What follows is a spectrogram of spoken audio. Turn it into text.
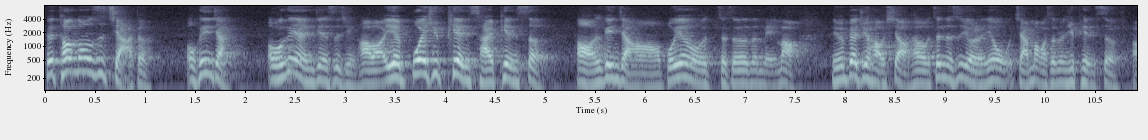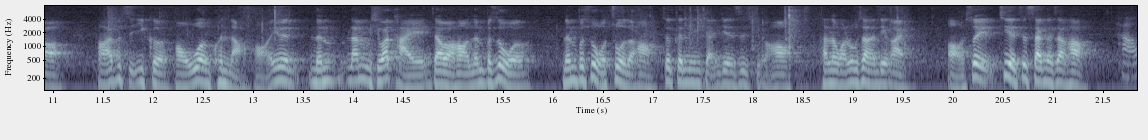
这通通是假的。我跟你讲，我跟你讲一件事情，好不好？也不会去骗财骗色，哦，我跟你讲哦，不会用我泽泽的美貌，你们不要觉得好笑，还有真的是有人用假冒我身份去骗色啊，好还不止一个，好我很困扰哈，因为人人不喜欢抬，知道吧？哈，人不是我。人不是我做的哈，这跟你讲一件事情哈，谈的网络上的恋爱哦，所以记得这三个账号好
